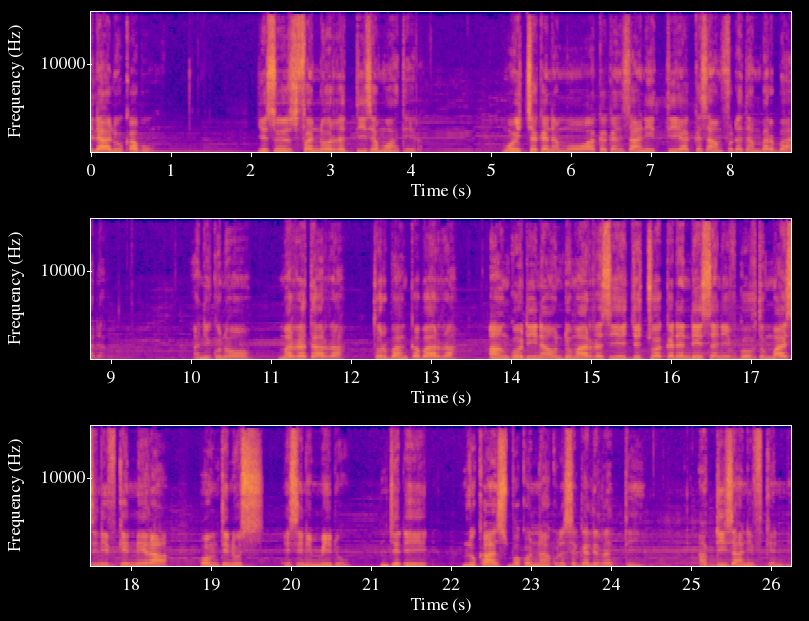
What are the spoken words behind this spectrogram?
ilaaluu qabu. Yesus fannoo irratti isa mo'ateera. Mo'icha kana immoo akka kan isaaniitti akka isaan fudhatan barbaada? Ani kunoo marrataarra torbaanqabaarra aangoo diinaa hundumaarra si ejjechuu akka dandeessaniif gooftummaa isiniif kenneera homtinus isin hin miidhu jedhee luqaas boqonnaa 19 irratti abdii isaaniif kenne.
